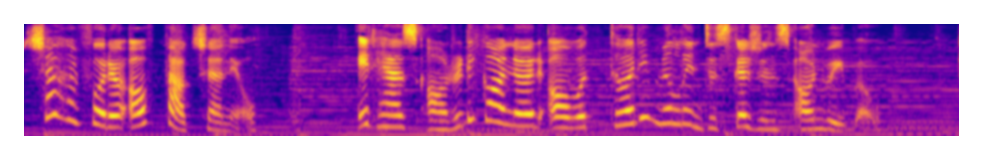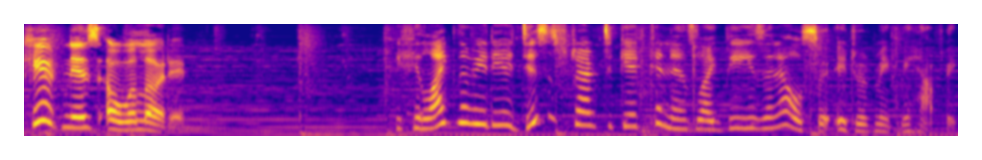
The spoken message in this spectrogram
childhood photo of Park Chanyeol. It has already garnered over 30 million discussions on Weibo. Cuteness overloaded. If you like the video, do subscribe to get contents like these and also it would make me happy.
